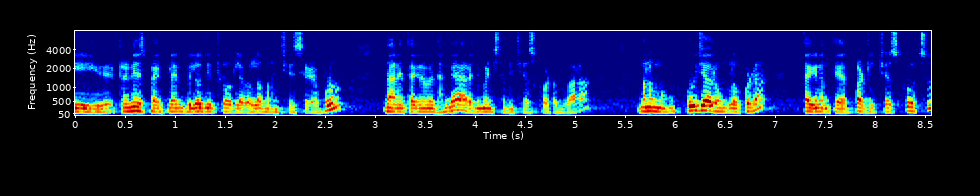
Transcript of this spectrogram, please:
ఈ drainage pipeline below the floor లెవెల్లో మనం చేసేటప్పుడు దానికి తగిన విధంగా అరేంజ్మెంట్స్ అన్ని చేసుకోవడం ద్వారా మనము పూజా రూమ్లో కూడా తగినంత ఏర్పాట్లు చేసుకోవచ్చు.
